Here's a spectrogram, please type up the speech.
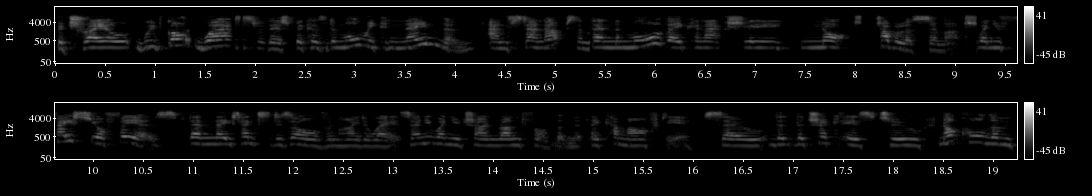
betrayal, we've got words for this because the more we can name them and stand up to them, then the more they can actually not trouble us so much. When you face your fears, then they tend to dissolve and hide away. It's only when you try and run from them that they come after you. So the, the trick is to not call them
